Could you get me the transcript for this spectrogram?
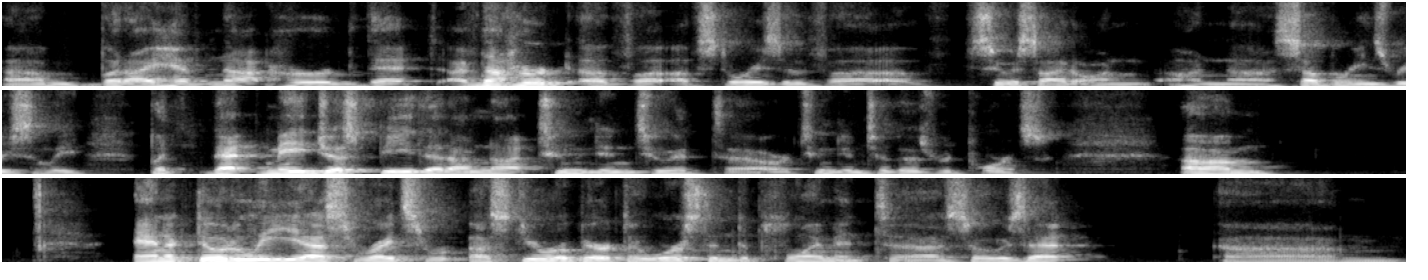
Um, but I have not heard that. I've not heard of, uh, of stories of, uh, of, suicide on on uh, submarines recently. But that may just be that I'm not tuned into it or tuned into those reports. Um, anecdotally, yes, writes uh, Steer Roberto, worse than deployment. Uh, so is that, um,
